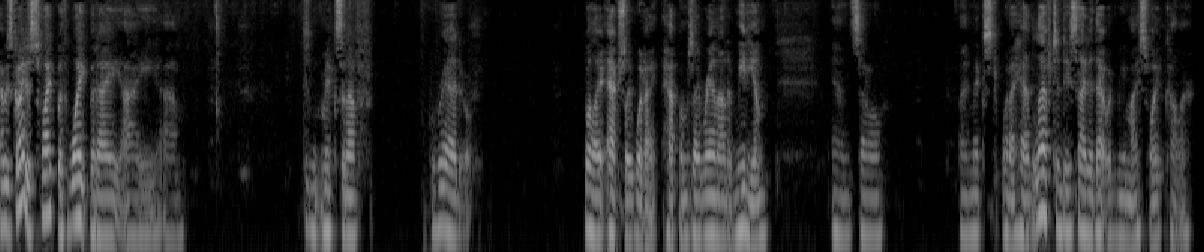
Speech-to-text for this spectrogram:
I was going to swipe with white, but I, I um, didn't mix enough red. Well, I actually, what I happened was I ran out of medium. And so I mixed what I had left and decided that would be my swipe color.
